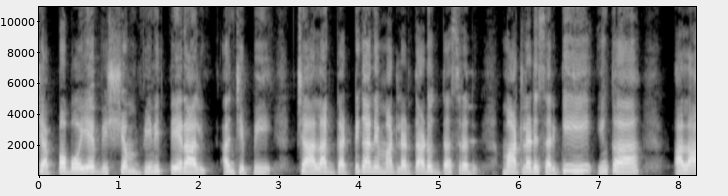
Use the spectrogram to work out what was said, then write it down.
చెప్పబోయే విషయం విని తీరాలి అని చెప్పి చాలా గట్టిగానే మాట్లాడతాడు దశరథ్. మాట్లాడేసరికి ఇంకా అలా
